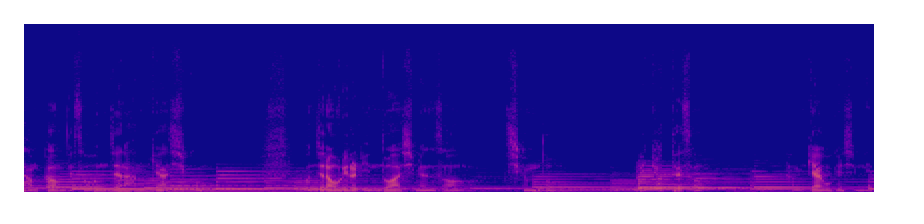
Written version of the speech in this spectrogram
삶 가운데서 언제나 함께 하시고 언제나 우리를 인도하시면서 지금도 우리 곁에서 함께하고 계십니다.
